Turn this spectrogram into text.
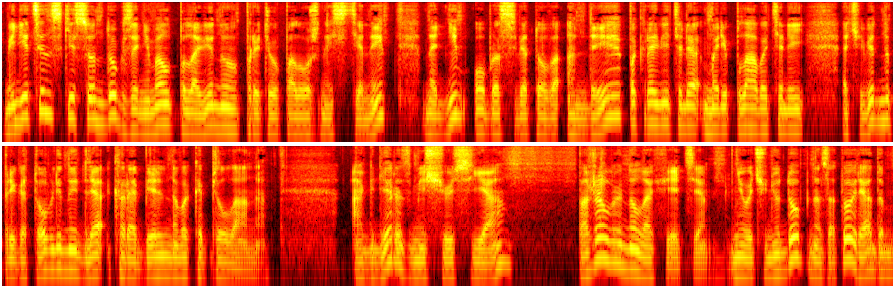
Медицинский сундук занимал половину противоположной стены, над ним образ святого Андрея, покровителя мореплавателей, очевидно приготовленный для корабельного капеллана. А где размещусь я? Пожалуй, на лафете. Не очень удобно, зато рядом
